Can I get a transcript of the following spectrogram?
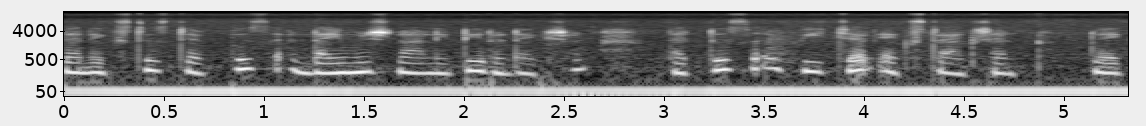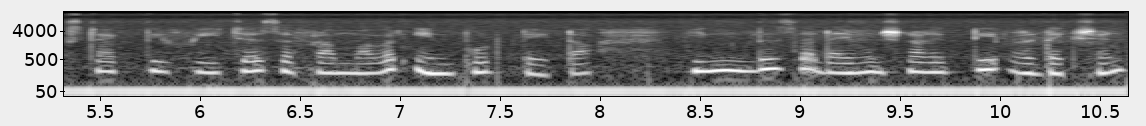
the next step is dimensionality reduction that is feature extraction. To extract the features from our input data. In this dimensionality reduction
